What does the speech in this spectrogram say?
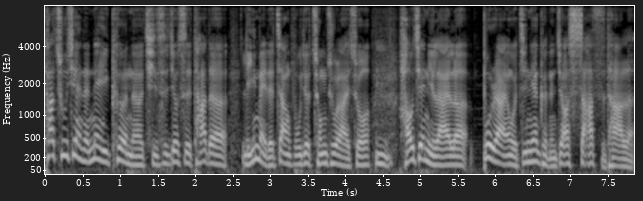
她出现的那一刻呢，其实就是她的李美的丈夫就冲出来说：“嗯，好姐你来了，不然我今天可能就要杀死他了。”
